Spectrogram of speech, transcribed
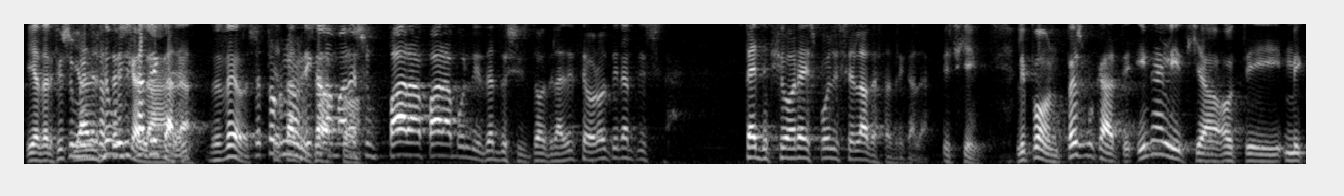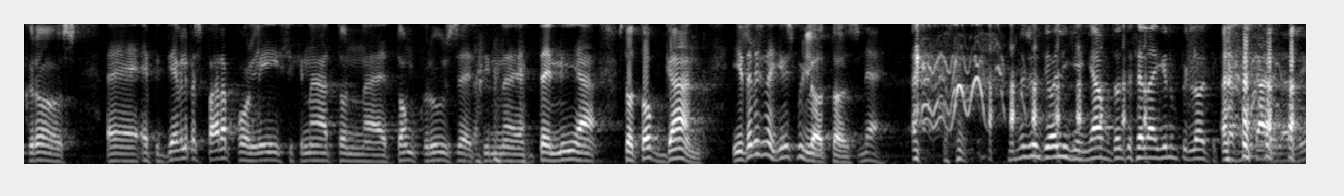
Η αδερφή σου Η μένει αδερφή στα μου ζει Τρίκαλα. ε; Βεβαίως. Δεν το τα γνώριζα Τρίκαλα αυτό. μου αρέσουν πάρα, πάρα πολύ. Δεν το συζητώ. Δηλαδή θεωρώ ότι είναι από τις πέντε πιο ωραίες πόλεις της Ελλάδας στα Τρίκαλα. Ισχύει. Λοιπόν, πες μου κάτι. Είναι αλήθεια ότι μικρός, ε, επειδή έβλεπες πάρα πολύ συχνά τον ε, Tom Cruise ε, στην ε, ταινία στο Top Gun, ήθελες να γίνεις πιλότος; Ναι. Νομίζω ότι όλη η γενιά μου τότε θέλει να γίνουν πιλότοι. Ξαφνικά δηλαδή.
